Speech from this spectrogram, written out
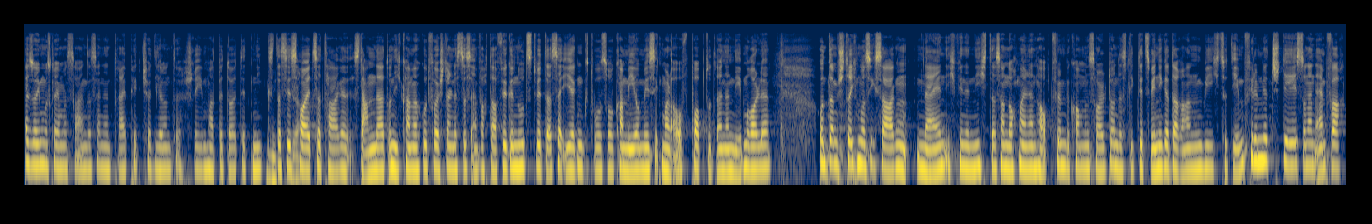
also ich muss gleich mal sagen, dass er einen Drei-Picture-Deal unterschrieben hat, bedeutet nichts. Das ist ja. heutzutage Standard und ich kann mir auch gut vorstellen, dass das einfach dafür genutzt wird, dass er irgendwo so cameo-mäßig mal aufpoppt oder eine Nebenrolle. Unterm Strich muss ich sagen, nein, ich finde nicht, dass er nochmal einen Hauptfilm bekommen sollte. Und das liegt jetzt weniger daran, wie ich zu dem Film jetzt stehe, sondern einfach,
